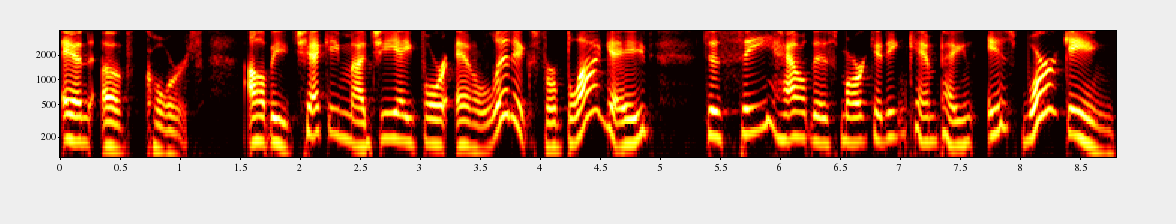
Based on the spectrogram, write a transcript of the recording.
And of course, I'll be checking my GA4 analytics for BlogAid to see how this marketing campaign is working.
